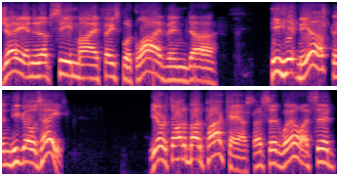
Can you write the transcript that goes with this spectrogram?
Jay ended up seeing my Facebook Live, and uh, he hit me up, and he goes, "Hey, you ever thought about a podcast?" I said, "Well, I said."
